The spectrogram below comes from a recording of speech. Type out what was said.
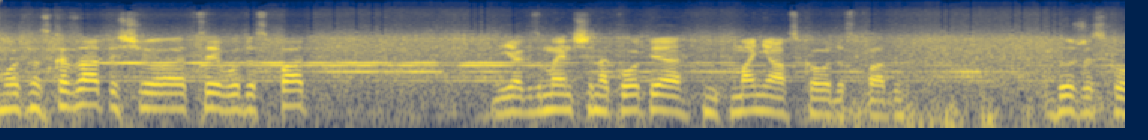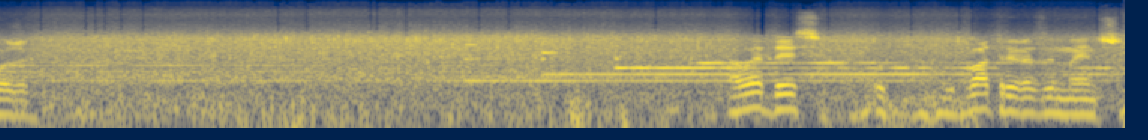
Можна сказати, що цей водоспад як зменшена копія Манявського водоспаду. Дуже схоже. Але десь у 2-3 рази менше.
